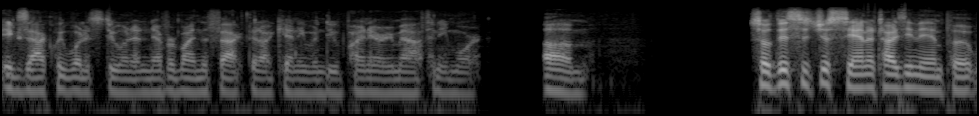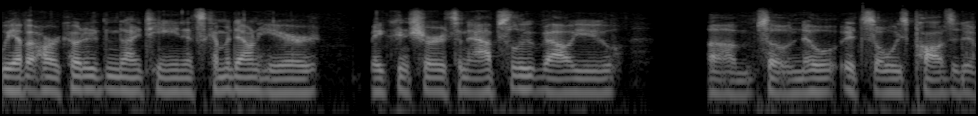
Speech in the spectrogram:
exactly what it's doing and never mind the fact that I can't even do binary math anymore. Um, so this is just sanitizing the input. We have it hard coded in 19. It's coming down here, making sure it's an absolute value. Um, so no, it's always positive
